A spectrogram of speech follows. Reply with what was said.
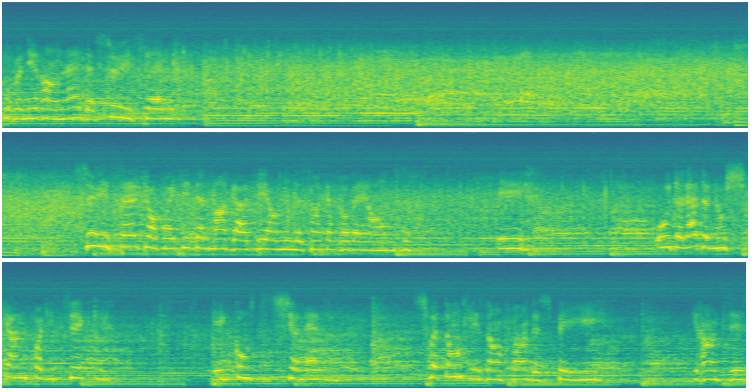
pour venir en aide à ceux et celles celles qui n'ont pas été tellement gâtés en 1991. Et au-delà de nos chicanes politiques et constitutionnelles, souhaitons que les enfants de ce pays grandissent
